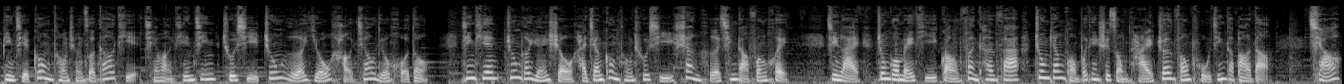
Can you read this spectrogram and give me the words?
并且共同乘坐高铁前往天津出席中俄友好交流活动。今天，中俄元首还将共同出席上合青岛峰会。近来，中国媒体广泛刊发中央广播电视总台专访普京的报道。瞧，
